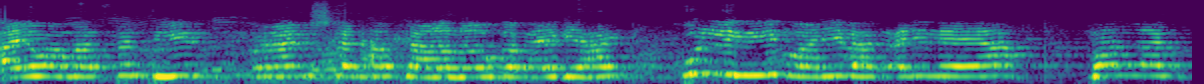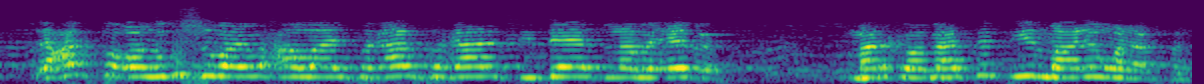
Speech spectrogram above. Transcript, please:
Haye waa mahadsantihiin. Barnaamijkan halkaana nooga eegyahay kulligiin waan ii mahad celinayaa. Fadlan lacagta oo lagu shubayo waxaa waaye sagaal sagaal sideed laba eber. Marka waa mahadsantihiin maalin wanaagsan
